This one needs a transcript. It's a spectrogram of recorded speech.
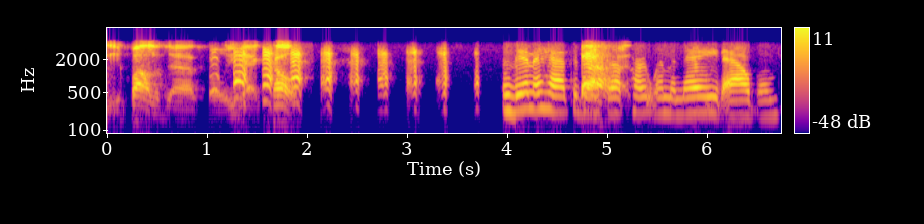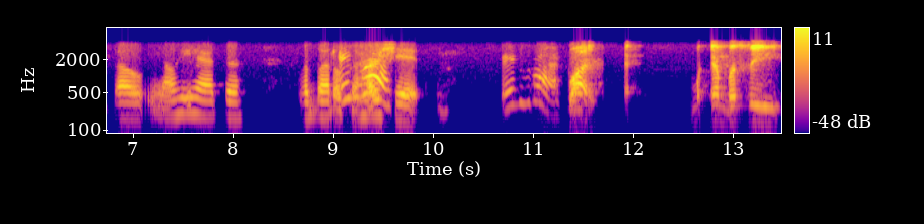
He apologized for. He got caught. And then it had to back God. up her Lemonade album, so you know he had to rebuttal to her shit. exactly. Right. But, but see,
